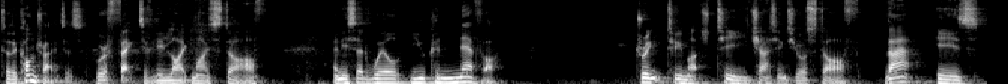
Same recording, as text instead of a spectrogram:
to the contractors, who are effectively like my staff. And he said, Will, you can never drink too much tea chatting to your staff. That is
